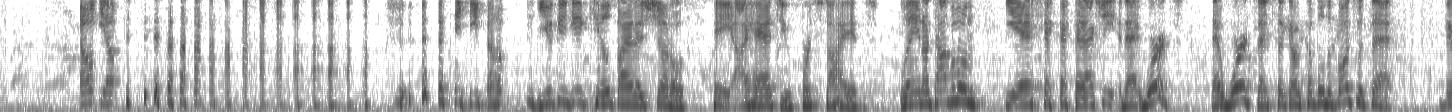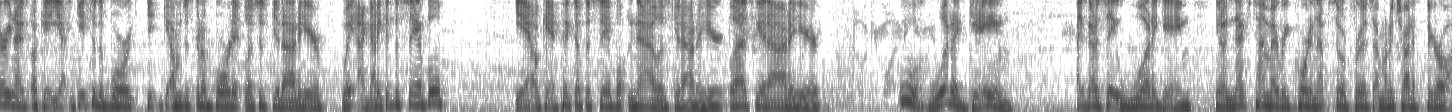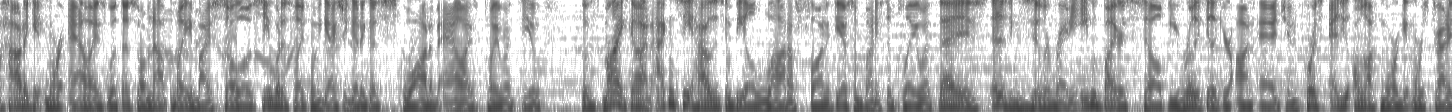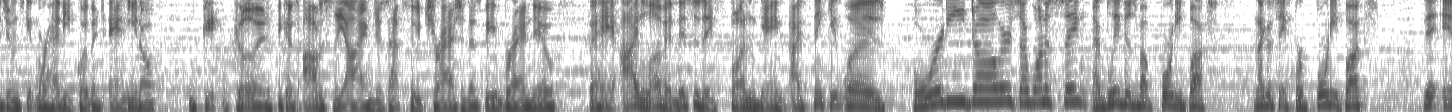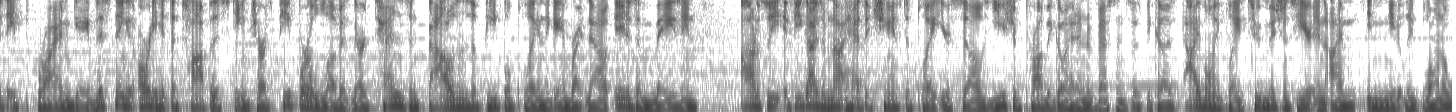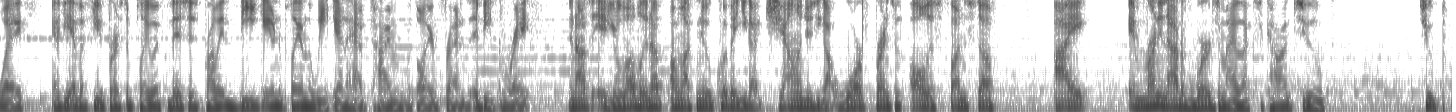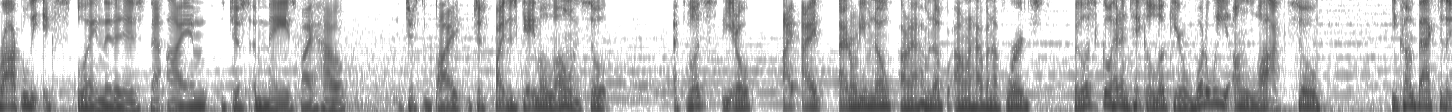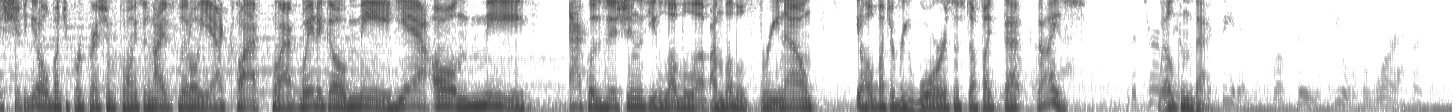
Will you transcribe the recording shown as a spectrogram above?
Oh, yep. yep. You can get killed by the shuttle. Hey, I had to for science. Laying on top of him. Yeah, actually, that works. That works. I took out a couple of the bugs with that. Very nice. Okay, yeah, get to the board. Get, I'm just gonna board it. Let's just get out of here. Wait, I gotta get the sample. Yeah, okay, I picked up the sample. Now let's get out of here. Let's get out of here. Ooh, what a game. I gotta say, what a game. You know, next time I record an episode for this, I'm gonna try to figure out how to get more allies with us so I'm not playing by solo. See what it's like when we actually get a good squad of allies playing with you. Because my god, I can see how this can be a lot of fun if you have some buddies to play with. That is that is exhilarating. Even by yourself, you really feel like you're on edge. And of course, as you unlock more, get more stratagems, get more heavy equipment, and you know, get good, because obviously I am just absolute trash at this being brand new. But hey, I love it. This is a fun game. I think it was $40, I want to say. I believe it was about 40 bucks. And I gotta say, for 40 bucks, it is a prime game. This thing has already hit the top of the Steam charts. People are loving it. There are tens and thousands of people playing the game right now. It is amazing. Honestly, if you guys have not had the chance to play it yourselves, you should probably go ahead and invest into this because I've only played two missions here and I'm immediately blown away. And if you have a few friends to play with, this is probably the game to play on the weekend, have time with all your friends. It'd be great. And honestly, you're leveling up, unlock new equipment, you got challenges, you got war friends and all this fun stuff. I am running out of words in my lexicon to to properly explain that it is that I am just amazed by how just by just by this game alone. So let's you know I I I don't even know I don't have enough I don't have enough words. But let's go ahead and take a look here. What do we unlock? So you come back to the ship, you get a whole bunch of progression points, a nice little yeah clap clap. Way to go, me. Yeah, all me. Acquisitions, you level up. I'm level three now. Get a whole bunch of rewards and stuff like that. Nice. Welcome back.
